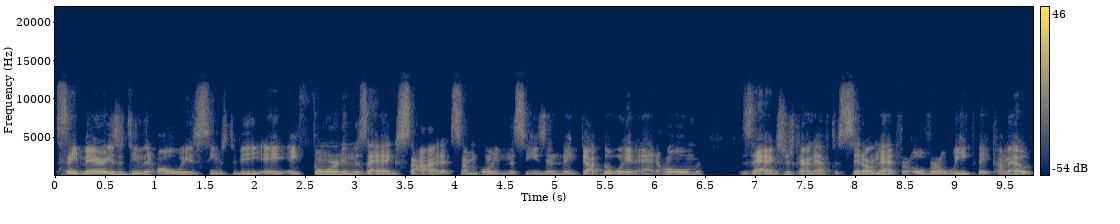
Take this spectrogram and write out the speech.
St. Mary is a team that always seems to be a, a thorn in the Zags side at some point in the season. They got the win at home. Zags just kind of have to sit on that for over a week. They come out,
